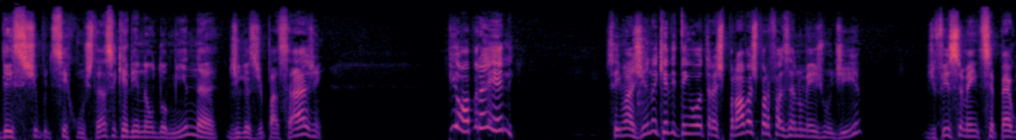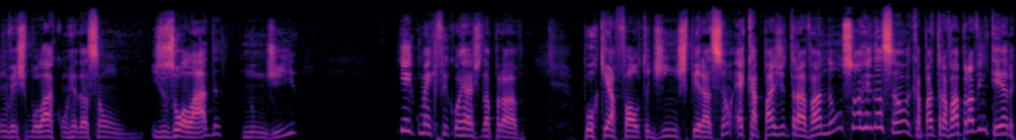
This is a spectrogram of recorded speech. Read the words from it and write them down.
desse tipo de circunstância que ele não domina, diga-se de passagem, pior para ele. Você imagina que ele tem outras provas para fazer no mesmo dia. Dificilmente você pega um vestibular com redação isolada num dia. E aí como é que fica o resto da prova? Porque a falta de inspiração é capaz de travar não só a redação, é capaz de travar a prova inteira.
